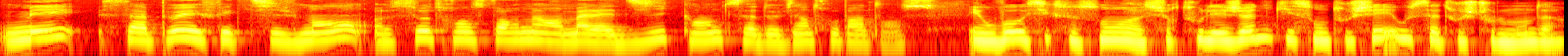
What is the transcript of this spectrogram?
mais ça peut effectivement euh, se transformer en maladie quand ça devient trop intense. Et on voit aussi que ce sont surtout les jeunes qui sont touchés ou ça touche tout le monde?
